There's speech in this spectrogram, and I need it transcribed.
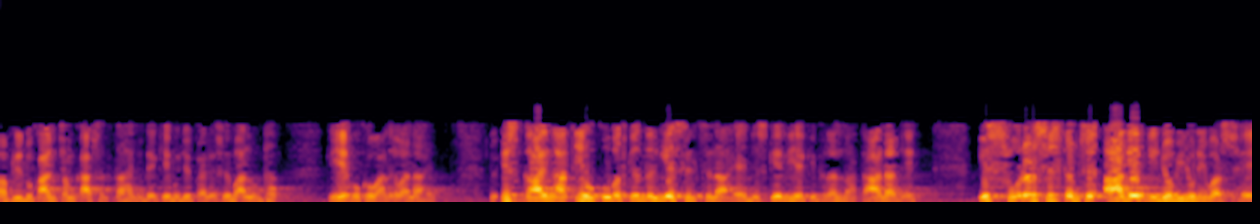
अपनी दुकान चमका सकता है। देखिए, मुझे पहले से मालूम था कि ये हुक्म आने वाला है। तो इस कायनाती हुकूमत के अंदर यह सिलसिला है, जिसके लिए कि फिर अल्लाह ताला ने इस सोलर सिस्टम से आगे की जो भी यूनिवर्स है,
